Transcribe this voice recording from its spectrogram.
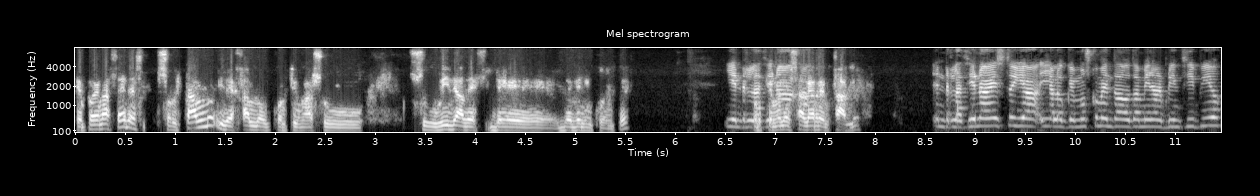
que pueden hacer es soltarlo y dejarlo continuar su, su vida de, delincuente. Y en relación no les sale rentable en relación a esto y a, lo que hemos comentado también al principio,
